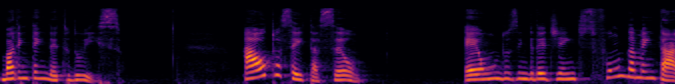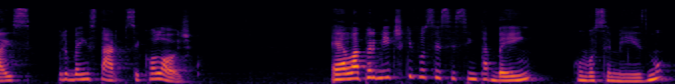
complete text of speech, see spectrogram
Bora entender tudo isso. A autoaceitação é um dos ingredientes fundamentais para o bem-estar psicológico. Ela permite que você se sinta bem com você mesmo,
